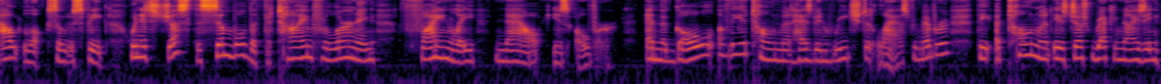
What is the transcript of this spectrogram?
outlook, so to speak, when it's just the symbol that the time for learning finally now is over and the goal of the atonement has been reached at last. Remember, the atonement is just recognizing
